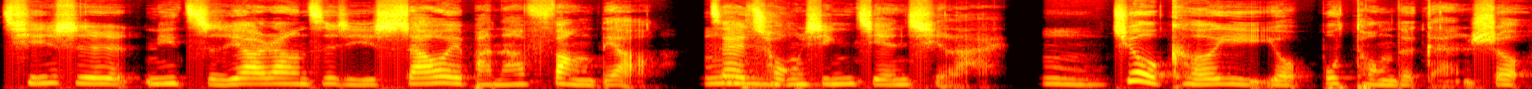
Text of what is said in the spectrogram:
其实你只要让自己稍微把它放掉，再重新捡起来，嗯，就可以有不同的感受。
